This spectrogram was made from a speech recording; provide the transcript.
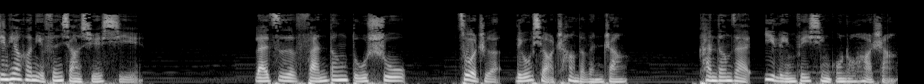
今天和你分享学习，来自樊登读书，作者刘小畅的文章，刊登在意林微信公众号上。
